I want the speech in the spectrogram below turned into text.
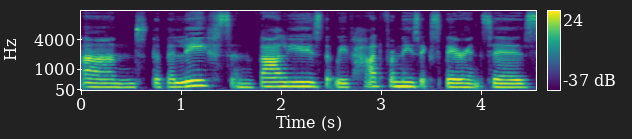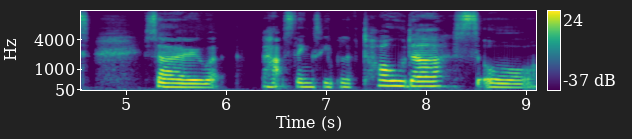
and the beliefs and values that we've had from these experiences. So perhaps things people have told us or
